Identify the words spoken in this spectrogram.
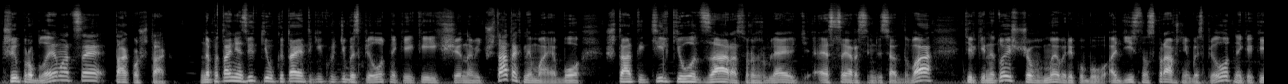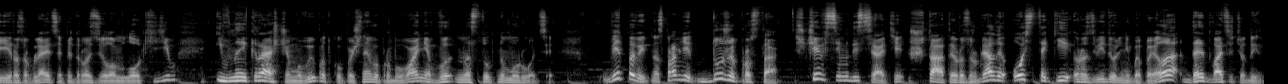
Чи проблема це також так. На питання, звідки у Китаї такі круті безпілотники, яких ще навіть в Штатах немає, бо Штати тільки от зараз розробляють СР-72, тільки не той, що в Мевріку був, а дійсно справжній безпілотник, який розробляється підрозділом Локхідів, і в найкращому випадку почне випробування в наступному році. Відповідь насправді дуже проста. Ще в 70-ті штати розробляли ось такі розвідувальні БПЛА Д-21,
